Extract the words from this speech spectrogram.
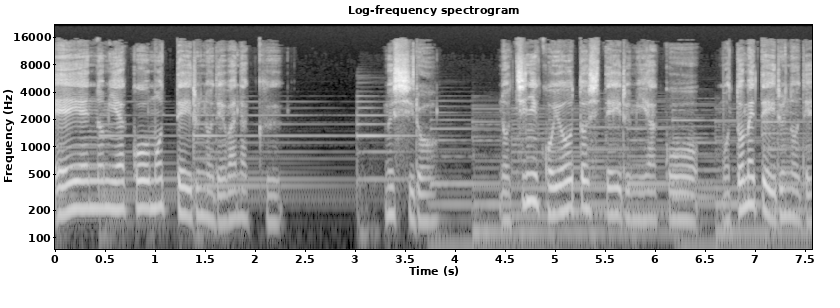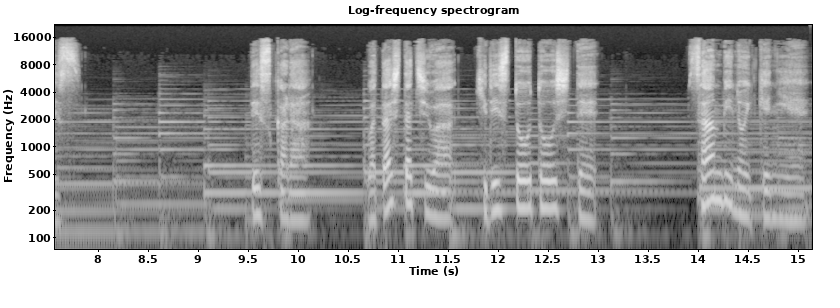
永遠の都を持っているのではなくむしろ後に来ようとしている都を求めているのですですから私たちはキリストを通して賛美の生贄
